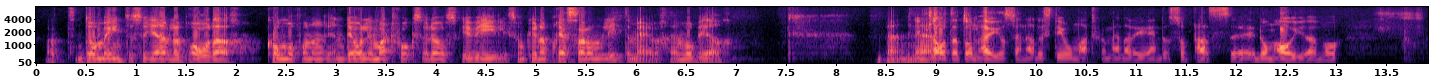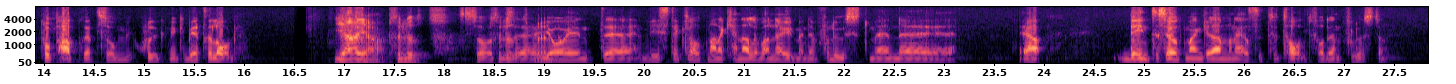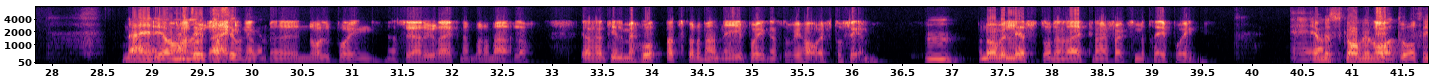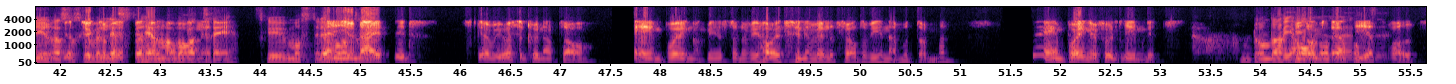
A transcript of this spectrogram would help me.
Att de är inte så jävla bra där. Kommer från en, en dålig match också. Då ska vi liksom kunna pressa dem lite mer än vad vi gör. Men, Det är eh, klart att de höjer sig när det är stormatch. Jag menar det är ändå så pass. eh, De har ju över på pappret så sjukt mycket bättre lag. Ja, ja, absolut. Så Absolut, att, eh, men- jag är inte... Visst, det är klart man kan aldrig vara nöjd med en förlust men ja. Det är inte så att man grämer ner sig totalt för den förlusten. Nej, det gör Jag man hade ju inte räknat med noll poäng. Alltså jag hade ju räknat med de här. Eller, jag hade till och med hoppats på de här nio poängen som vi har efter fem. Mm. Och nu har vi Leicester. Den räknar jag faktiskt med tre poäng. Eh, Ja, men ska vi vara topp fyra så ska väl vi Leicester hemma vara tre. Ska ju, måste det Men vara tre? United ska vi ju också kunna ta en poäng åtminstone. Vi har ju tydligen väldigt svårt att vinna mot dem. Men en poäng är fullt rimligt. De Vi verkar har inte ett- jättebra ut.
